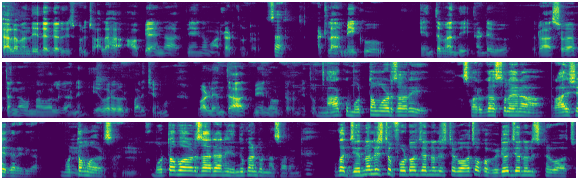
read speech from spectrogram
చాలా మంది దగ్గర తీసుకొని చాలా ఆప్యాయంగా ఆత్మీయంగా మాట్లాడుతుంటారు. సార్. అట్లా మీకు ఎంతమంది అంటే రాష్ట్ర వ్యాప్తంగా ఉన్న వాళ్ళు కానీ ఎవరెవరు పరిచయము? వాళ్ళు ఎంత ఆత్మీయంగా ఉంటారు మీతో? నాకు మొట్టమొదటిసారి స్వర్గస్థులైన రాజశేఖర రెడ్డి గారు. మొట్టమొదటిసారి. మొట్టమొదటిసారి అని ఎందుకంటున్నా సార్ అంటే ఒక జర్నలిస్ట్ ఫోటో జర్నలిస్ట్ కావచ్చు ఒక వీడియో జర్నలిస్ట్ కావచ్చు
